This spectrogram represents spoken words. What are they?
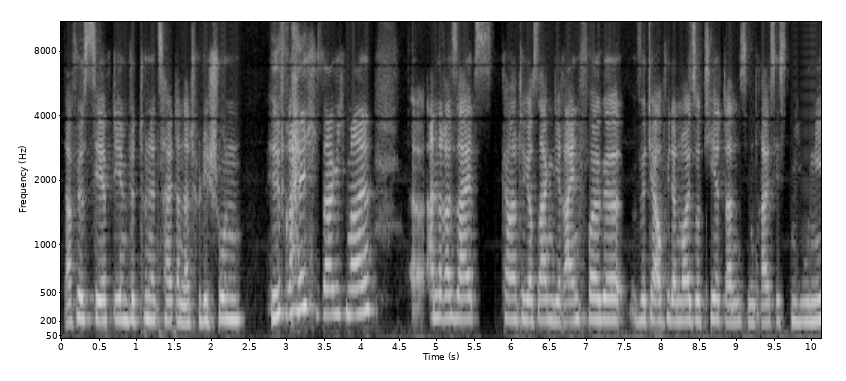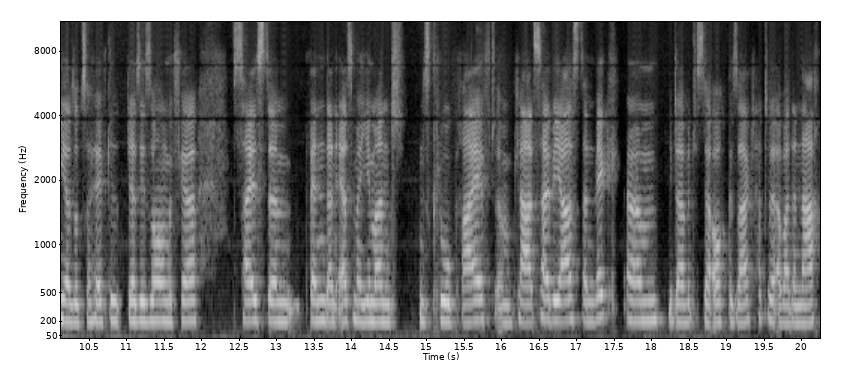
Dafür ist CFD in Windtunnelzeit dann natürlich schon hilfreich, sage ich mal. Äh, andererseits kann man natürlich auch sagen, die Reihenfolge wird ja auch wieder neu sortiert, dann zum 30. Juni, also zur Hälfte der Saison ungefähr. Das heißt, ähm, wenn dann erstmal jemand ins Klo greift. Ähm, klar, das halbe Jahr ist dann weg, ähm, wie David es ja auch gesagt hatte, aber danach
